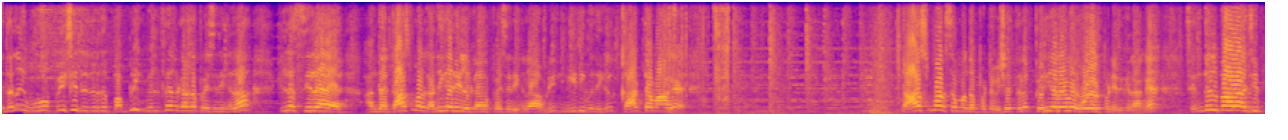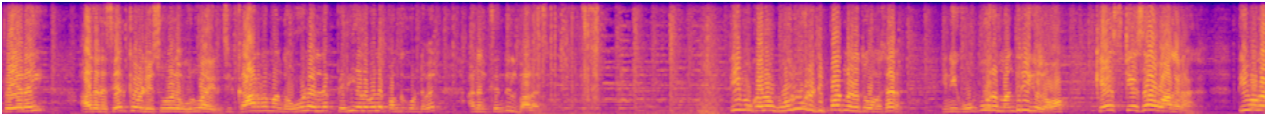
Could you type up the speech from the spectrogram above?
இதெல்லாம் இவ்வளோ பேசிட்டு இருக்கிறது பப்ளிக் வெல்ஃபேருக்காக பேசுறீங்களா? இல்லை சில அந்த டாஸ்மாக் அதிகாரிகளுக்காக பேசுறீங்களா? அப்படின்னு நீதிபதிகள் காட்டமாக டாஸ்மாக் சம்பந்தப்பட்ட விஷயத்தில் பெரிய அளவில் ஊழல் பண்ணியிருக்கிறாங்க. செந்தில் பாலாஜி பெயரை அதில் சேர்க்க வேண்டிய சூழலை உருவாயிருச்சு. காரணம் அந்த ஊழலில் பெரிய அளவில் பங்கு கொண்டவர் அண்ணன் செந்தில் பாலாஜி. திமுக ஒரு ஒரு டிபார்ட்மெண்ட் எடுத்துவாங்க சார். இன்னைக்கு ஒவ்வொரு மந்திரிகளும் கேஸ் கேஸாக வாங்குறாங்க. திமுக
